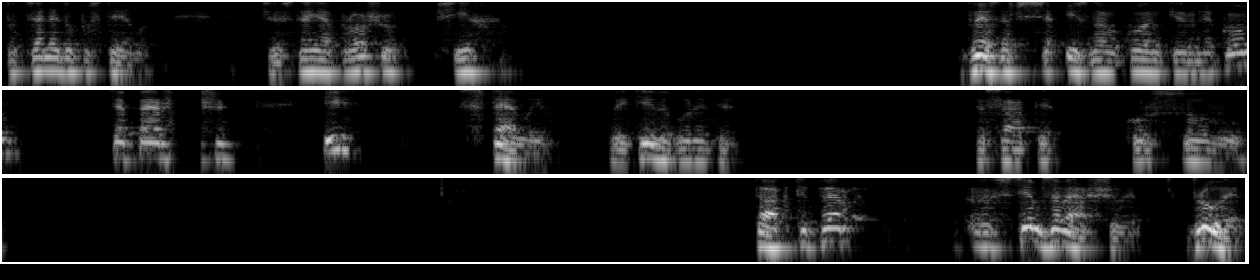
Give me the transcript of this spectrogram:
То це недопустимо. Через те я прошу всіх визначитися із науковим керівником, це перше, і з темою. по якій ви будете писати курсову. Так, тепер е, з цим завершили. Друге,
